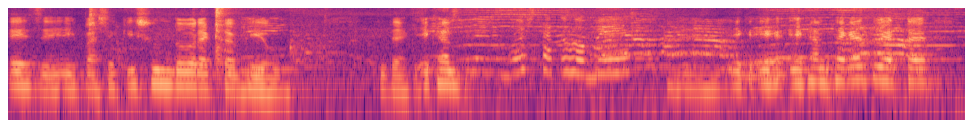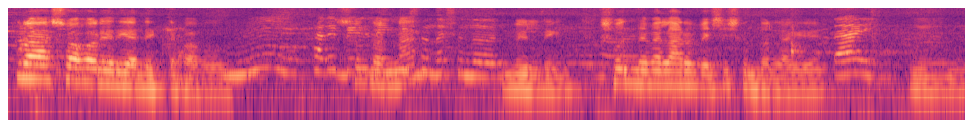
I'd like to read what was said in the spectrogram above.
এই যে এই পাশে কি সুন্দর একটা ভিউ। দেখ এখান বসে থাকা হবে। এখ- এখ- এখান থেকে তুই একটা পুরা শহর এরিয়া দেখতে পাবো। সুন্দর না? সুন্দর সুন্দর। বিল্ডিং সন্ধ্যেবেলা আরও বেশি সুন্দর লাগে। তাই? হুম।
